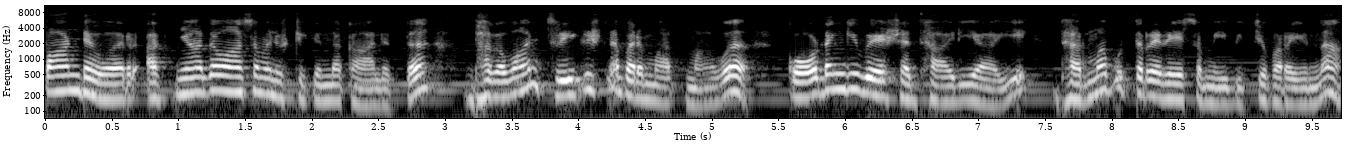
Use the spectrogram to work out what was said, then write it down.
പാണ്ഡവർ അജ്ഞാതവാസം അനുഷ്ഠിക്കുന്ന കാലത്ത് ഭഗവാൻ ശ്രീകൃഷ്ണ പരമാത്മാവ് കോടങ്കി വേഷധാരിയായി ധർമ്മപുത്രരെ സമീപിച്ച് പറയുന്ന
